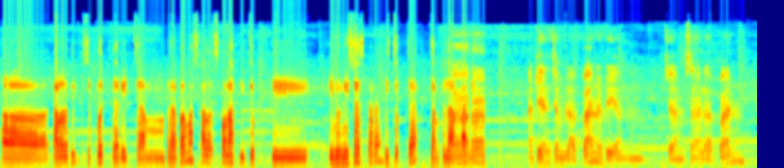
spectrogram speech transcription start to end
uh, kalau tadi disebut dari jam berapa Mas kalau sekolah di di Indonesia sekarang di Jogja jam 8 uh, ya? Eh, ada yang jam 8, ada yang jam setengah 8,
